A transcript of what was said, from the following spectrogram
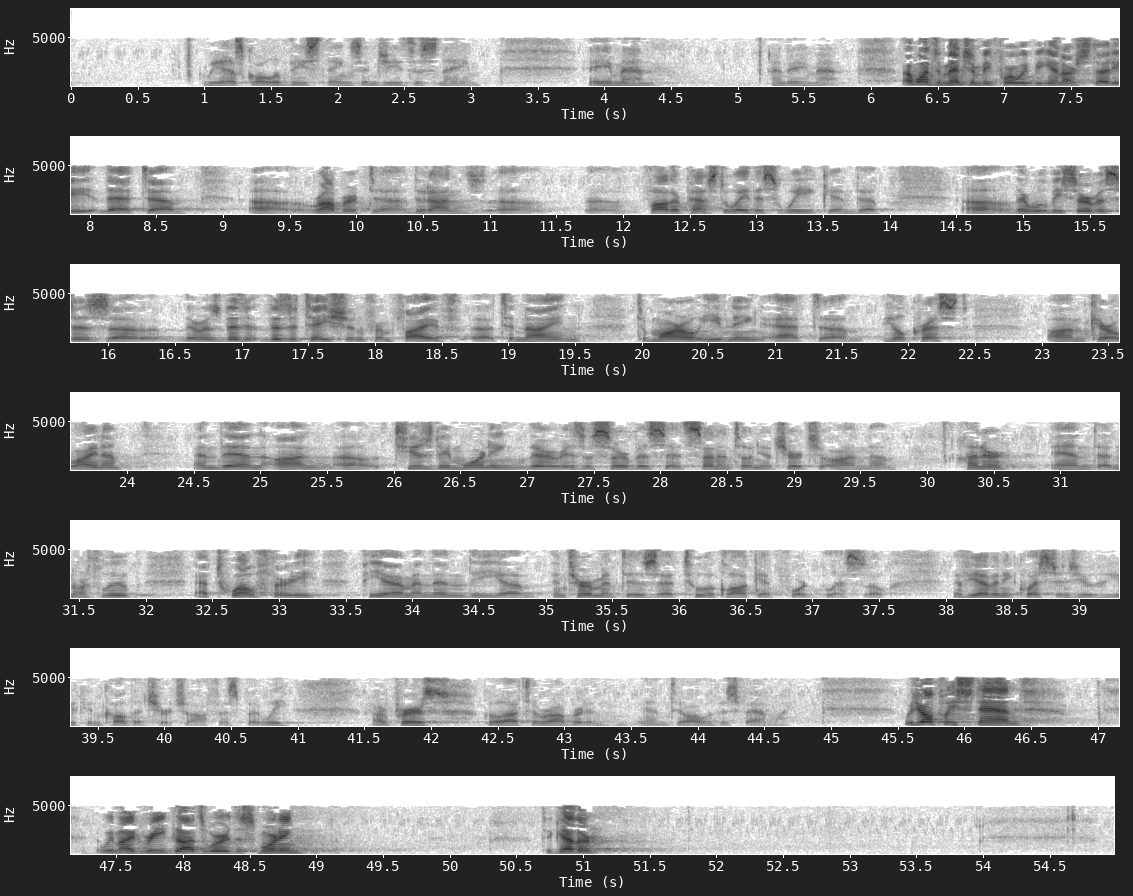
We ask all of these things in Jesus' name. Amen and amen. I want to mention before we begin our study that uh, uh, Robert uh, Duran's uh, uh, father passed away this week, and uh, there will be services. there was visit, visitation from 5 to 9 tomorrow evening at um, Hillcrest on Carolina. And then on Tuesday morning, there is a service at San Antonio Church on um, Hunter and North Loop at 12:30 p.m. And then the uh, interment is at 2 o'clock at Fort Bliss. So, if you have any questions, you you can call the church office. But we, our prayers go out to Robert and, and to all of his family. Would you all please stand? We might read God's word this morning together.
